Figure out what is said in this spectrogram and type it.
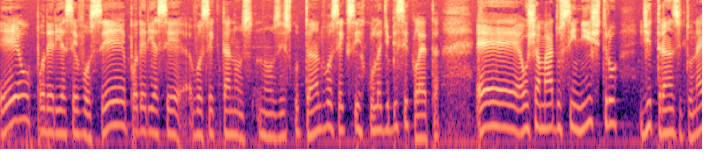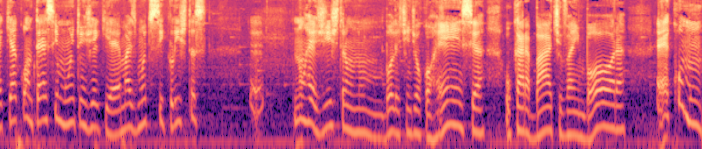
eu, poderia ser você, poderia ser você que está nos, nos escutando, você que circula de bicicleta. É o chamado sinistro de trânsito, né? Que acontece muito em Jequié, mas muitos ciclistas é, não registram num boletim de ocorrência, o cara bate vai embora. É comum.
